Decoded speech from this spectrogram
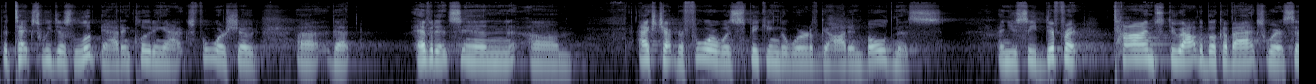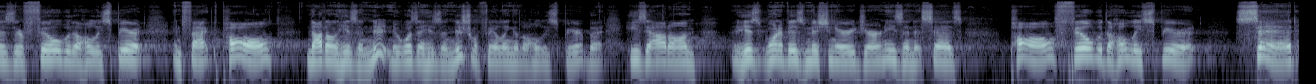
the text we just looked at, including Acts 4, showed uh, that evidence in um, Acts chapter 4 was speaking the word of God in boldness. And you see different times throughout the book of Acts where it says they're filled with the Holy Spirit. In fact, Paul, not only his it wasn't his initial filling of the Holy Spirit, but he's out on his one of his missionary journeys, and it says, Paul, filled with the Holy Spirit, said,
